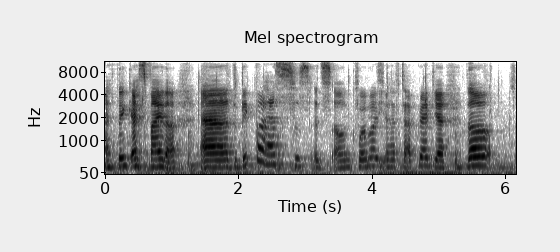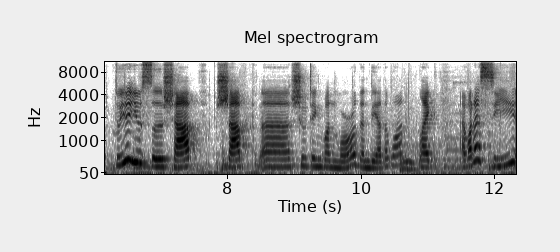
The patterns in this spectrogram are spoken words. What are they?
I think I spider. Uh, the big bow has his, its own quiver. You have to upgrade. Yeah. Though, do you use the sharp, sharp uh, shooting one more than the other one? Like, I wanna see.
